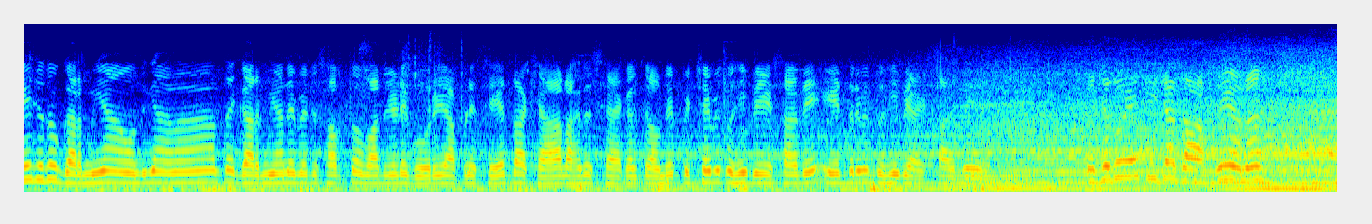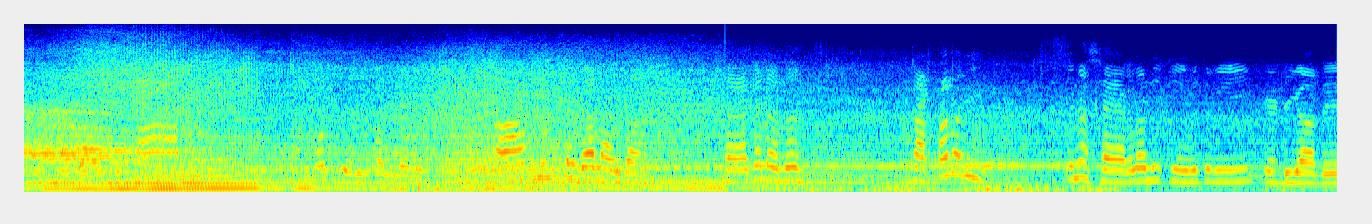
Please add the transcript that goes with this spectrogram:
ਇਹ ਜਦੋਂ ਗਰਮੀਆਂ ਆਉਂਦੀਆਂ ਨਾ, ਤੇ ਗਰਮੀਆਂ ਦੇ ਵਿੱਚ ਸਭ ਤੋਂ ਵੱਧ ਜਿਹੜੇ ਗੋਰੇ ਆਪਣੀ ਸਿਹਤ ਦਾ ਖਿਆਲ ਰੱਖਦੇ, ਸਾਈਕਲ ਚਲਾਉਂਦੇ, ਪਿੱਛੇ ਵੀ ਤੁਸੀਂ ਵੇਖ ਸਕਦੇ, ਇੱਧਰ ਵੀ ਤੁਸੀਂ ਵੇਖ ਸਕਦੇ ਹੋ। ਤੇ ਜਦੋਂ ਇਹ ਚੀਜ਼ਾਂ ਦੱਸਦੇ ਆ ਨਾ ਤੇ ਆਪ ਤੇਰੀ ਭਲੀ ਹੋਵੇ ਆਪ ਨੂੰ ਵੀ ਚੰਗਾ ਲੱਗਦਾ ਸਾਈਕਲ ਹੈ ਨਾ ਘਾਟਾ ਦਾ ਵੀ ਇਹਨਾਂ ਸਾਈਕਲਾਂ ਦੀ ਕੀਮਤ ਵੀ ਇੰਡੀਆ ਦੇ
